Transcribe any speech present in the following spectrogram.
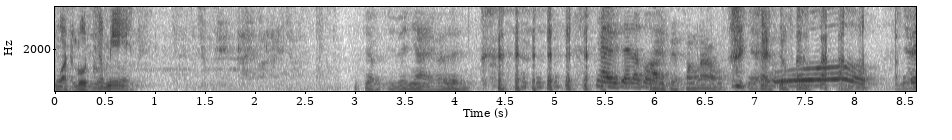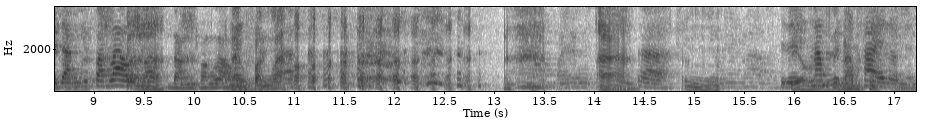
งวดหลุดก็มี รียมที่ได้ใหญ่แล้วเลยใหญ่ไปใช่ละพ่อใหญ่ไปฟังเล่าโอ้ไปดังที่ฟังเล่าเลยมาดังฟังเล่าดังฟังเล่าอ่าค่ะอืมสิได้นำไปน้ำไข่เราเนี่ย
